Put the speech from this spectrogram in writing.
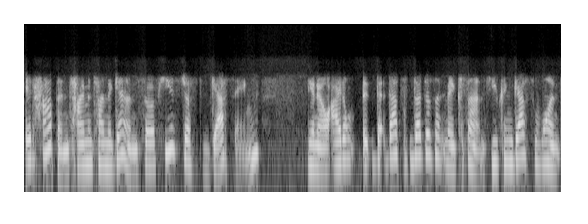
it happened time and time again. So if he's just guessing, you know, I don't. That, that's that doesn't make sense. You can guess once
